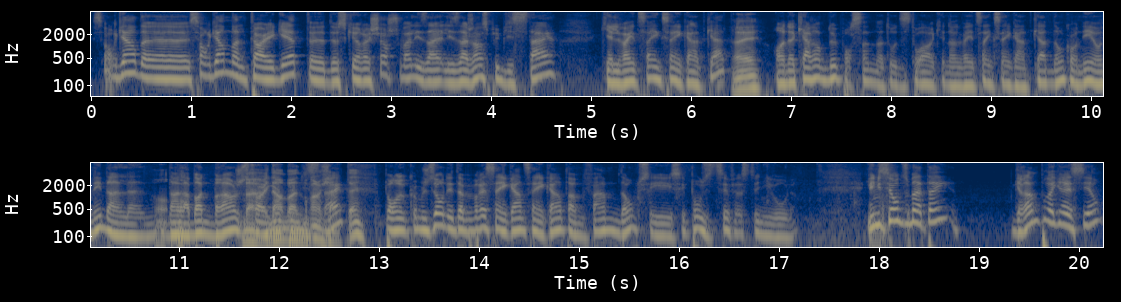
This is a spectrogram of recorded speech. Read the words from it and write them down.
si on, regarde, si on regarde dans le target de ce que recherchent souvent les, les agences publicitaires, qui est le 25-54, on a 42% de notre auditoire qui est dans le 25-54. Donc, on est, on est dans, dans la bonne branche ben, Dans la bonne branche, Comme je dis, on est à peu près 50-50 hommes-femmes. Donc, c'est positif à ce niveau-là. L'émission du matin, grande progression.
